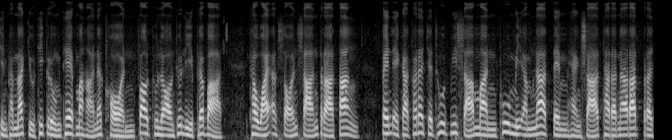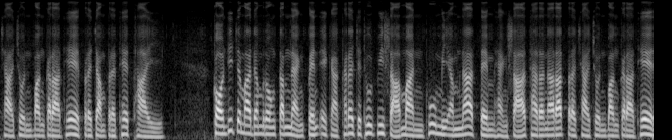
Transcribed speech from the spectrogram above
ถิ่นพำนักอยู่ที่กรุงเทพมหานคร เฝ้าทูลอองธุลีพระบาท ถวายอักษรสารตราตั้ง เป็นเอกอัครราชทูตวิสามันผู้มีอำนาจเต็มแห่งสาธารณรัฐประชาชนบังกลาเทศประจำประเทศไทย ก่อนที่จะมาดำรงตำแหน่งเป็นเอกอัครราชทูตวิสามันผู้มีอำนาจเต็มแห่งสาธารณรัฐประชาชนบังกลาเทศ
